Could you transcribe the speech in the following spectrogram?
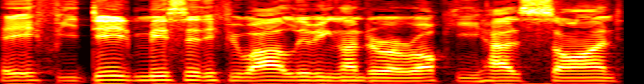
If you did miss it, if you are living under a rock, he has signed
